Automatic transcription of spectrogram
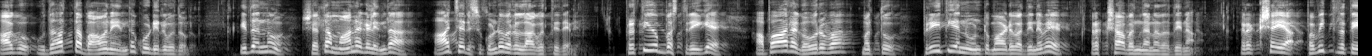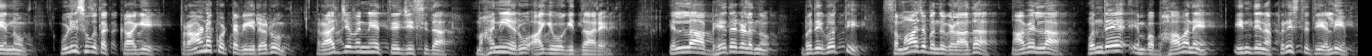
ಹಾಗೂ ಉದಾತ್ತ ಭಾವನೆಯಿಂದ ಕೂಡಿರುವುದು. ಇದನ್ನು ಶತಮಾನಗಳಿಂದ ಆಚರಿಸಿಕೊಂಡು ಬರಲಾಗುತ್ತಿದೆ. ಪ್ರತಿಯೊಬ್ಬ ಸ್ತ್ರೀಗೆ ಅಪಾರ ಗೌರವ ಮತ್ತು ಪ್ರೀತಿಯನ್ನು ಉಂಟು ಮಾಡುವ ದಿನವೇ ರಕ್ಷಾಬಂಧನದ ದಿನ. ರಕ್ಷೆಯ ಪವಿತ್ರತೆಯನ್ನು ಉಳಿಸುವುದಕ್ಕಾಗಿ ಪ್ರಾಣ ಕೊಟ್ಟ ವೀರರು ರಾಜ್ಯವನ್ನೇ ತ್ಯಜಿಸಿದ ಮಹನೀಯರು ಆಗಿ ಹೋಗಿದ್ದಾರೆ. ಎಲ್ಲ ಭೇದಗಳನ್ನು ಬದಿಗೊತ್ತಿ ಸಮಾಜ ಬಂಧುಗಳಾದ ನಾವೆಲ್ಲ ಒಂದೇ ಎಂಬ ಭಾವನೆ ಇಂದಿನ ಪರಿಸ್ಥಿತಿಯಲ್ಲಿ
